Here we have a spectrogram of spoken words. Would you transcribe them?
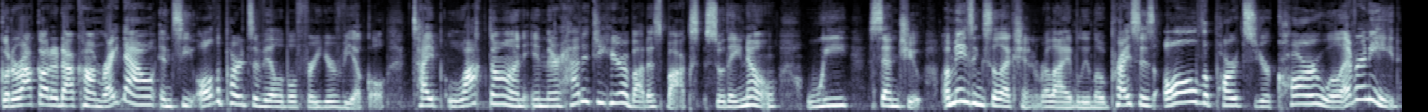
Go to rockauto.com right now and see all the parts available for your vehicle. Type locked on in their How Did You Hear About Us box so they know we sent you. Amazing selection, reliably low prices, all the parts your car will ever need.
